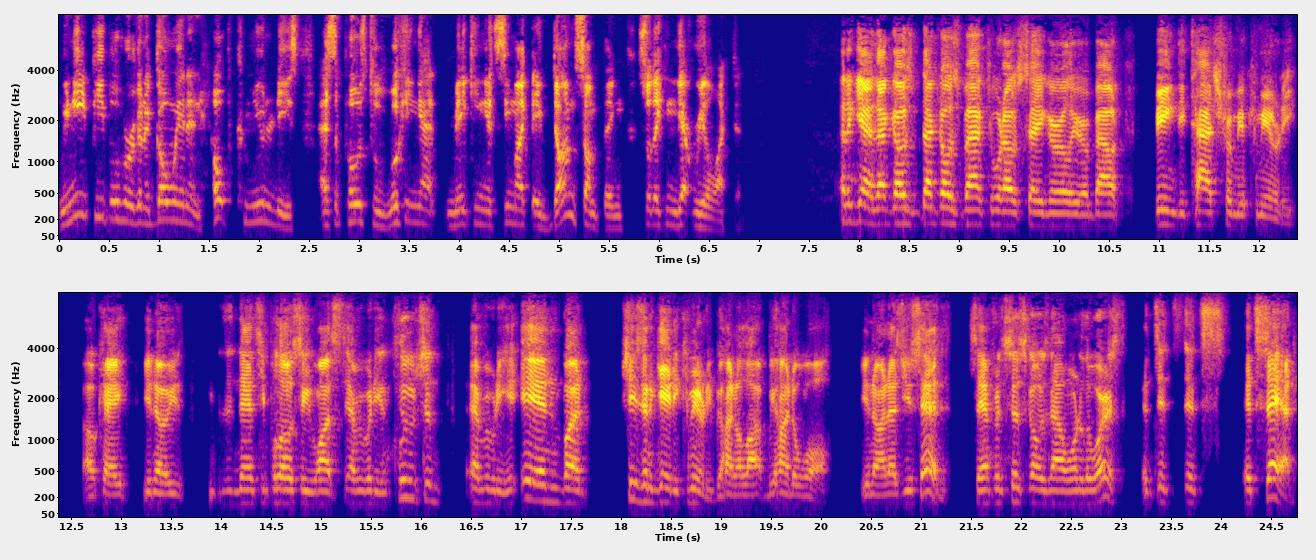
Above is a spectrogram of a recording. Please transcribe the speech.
We need people who are going to go in and help communities as opposed to looking at making it seem like they've done something so they can get reelected. And again, that goes that goes back to what I was saying earlier about being detached from your community. Okay, you know, Nancy Pelosi wants everybody inclusion, everybody in, but she's in a gated community behind a lot behind a wall. You know, and as you said, San Francisco is now one of the worst. It's it's it's it's sad.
